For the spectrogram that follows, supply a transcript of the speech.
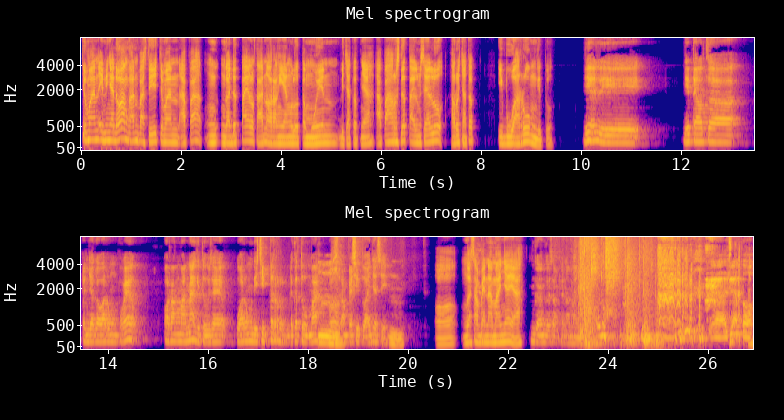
cuman ininya doang kan pasti cuman apa ng- nggak detail kan orang yang lu temuin di catatnya apa harus detail misalnya lu harus nyatet ibu warung gitu. Dia di detail ke penjaga warung pokoknya orang mana gitu saya warung di Ciper deket rumah Hmm. sampai situ aja sih Hmm. Oh, nggak sampai namanya ya? enggak enggak sampai namanya aduh Ya jatuh.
